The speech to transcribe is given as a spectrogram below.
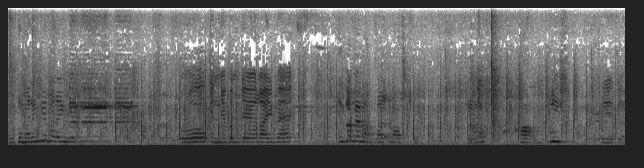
वो तो मरेंगे मरेंगे। ओ, कितने बंदे लाइव है। इस बार मैं मारूँगा लास्ट में हाँ। हाँ? प्लीज़ ठीक है।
